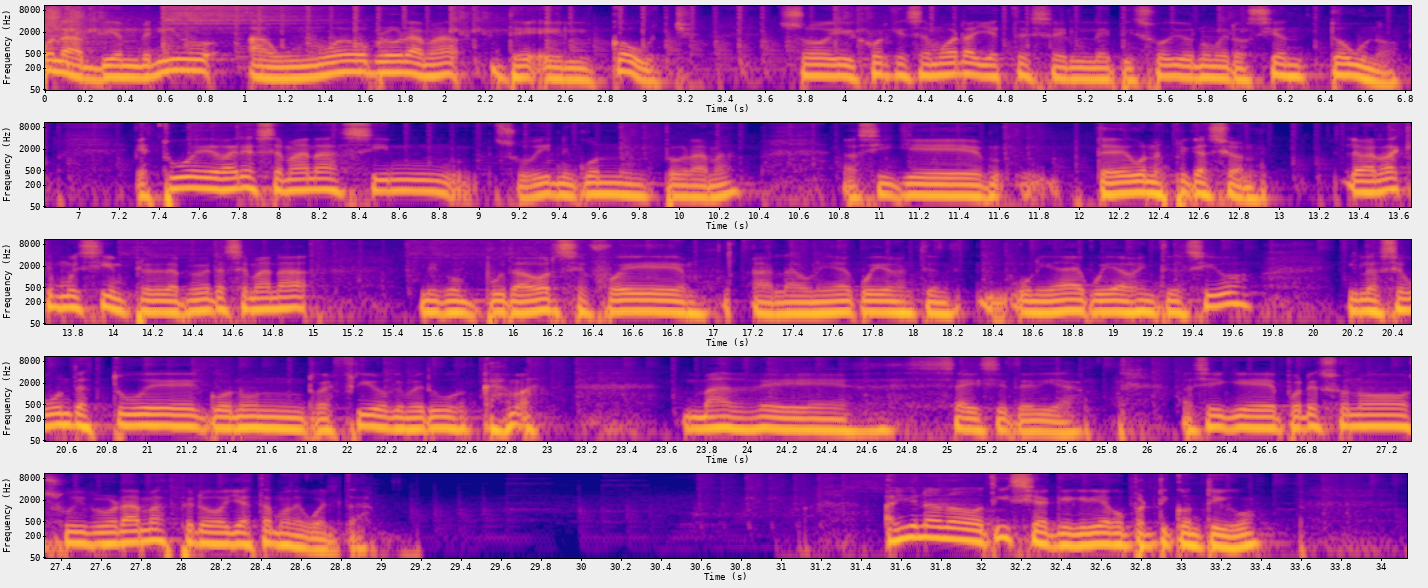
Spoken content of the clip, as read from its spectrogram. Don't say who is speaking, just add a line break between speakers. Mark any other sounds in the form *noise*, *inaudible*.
Hola, bienvenido a un nuevo programa de El Coach. Soy Jorge Zamora y este es el episodio número 101. Estuve varias semanas sin subir ningún programa, así que te debo una explicación. La verdad es que es muy simple. La primera semana mi computador se fue a la unidad de cuidados, intensivos y la segunda estuve con un resfrío que me tuvo en cama más de 6-7 días. Así que por eso no subí programas, pero ya estamos de vuelta. Hay una noticia que quería compartir contigo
